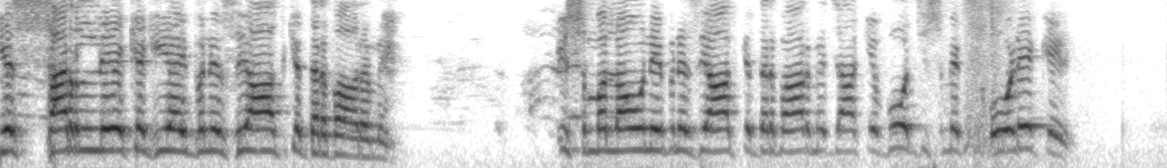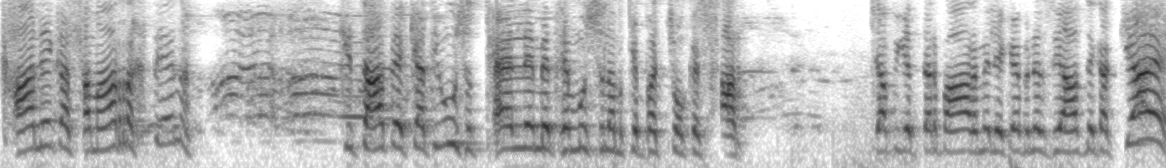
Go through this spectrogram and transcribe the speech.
ये सर लेके गया इब्ने जियाद के दरबार में। इस मलाओं ने इब्ने जियाद के दरबार में जाके वो जिसमें घोड़े के खाने का सामान रखते हैं ना किताबें कहती उस थैले में थे मुस्लिम के बच्चों के सर। जब ये दरबार में लेके इब्ने जियाद ने कहा क्या है?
